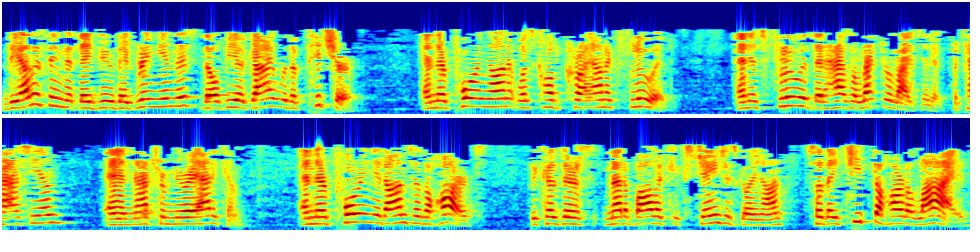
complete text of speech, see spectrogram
the other thing that they do, they bring in this, there'll be a guy with a pitcher, and they're pouring on it what's called cryonic fluid. And it's fluid that has electrolytes in it, potassium and natrium muriaticum. And they're pouring it onto the heart because there's metabolic exchanges going on, so they keep the heart alive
